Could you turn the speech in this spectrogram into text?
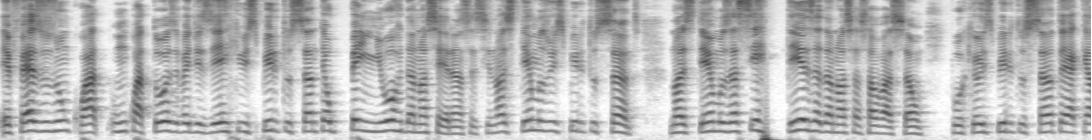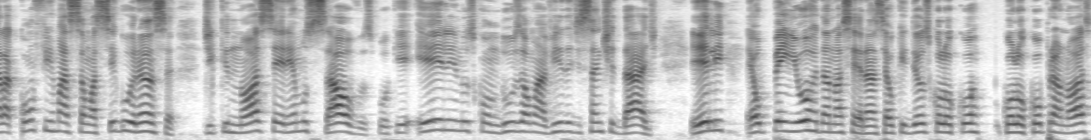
Efésios 1,14 vai dizer que o Espírito Santo é o penhor da nossa herança. Se nós temos o Espírito Santo, nós temos a certeza da nossa salvação, porque o Espírito Santo é aquela confirmação, a segurança de que nós seremos salvos, porque ele nos conduz a uma vida de santidade. Ele é o penhor da nossa herança, é o que Deus colocou, colocou para nós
